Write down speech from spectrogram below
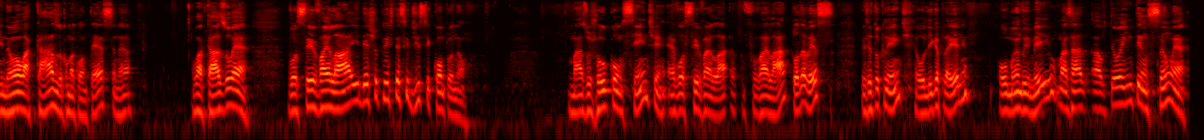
e não ao acaso como acontece, né? O acaso é você vai lá e deixa o cliente decidir se compra ou não. Mas o jogo consciente é você vai lá, vai lá toda vez, visita o cliente, ou liga para ele, ou manda um e-mail, mas a, a, a tua intenção é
